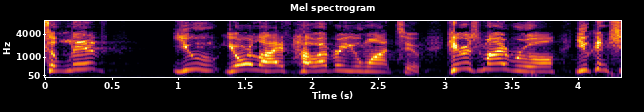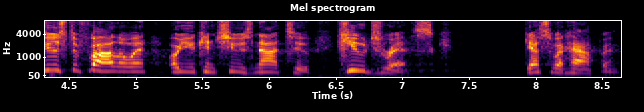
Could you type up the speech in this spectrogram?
to live you, your life however you want to. Here's my rule you can choose to follow it or you can choose not to. Huge risk. Guess what happened?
